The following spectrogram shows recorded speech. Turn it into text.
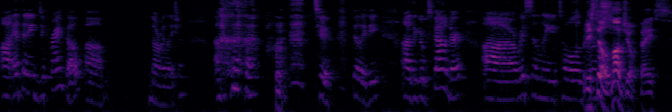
Uh, Anthony Di Franco, um, no relation. to to Philly D, uh, the group's founder, uh, recently told. But he still loves your face.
